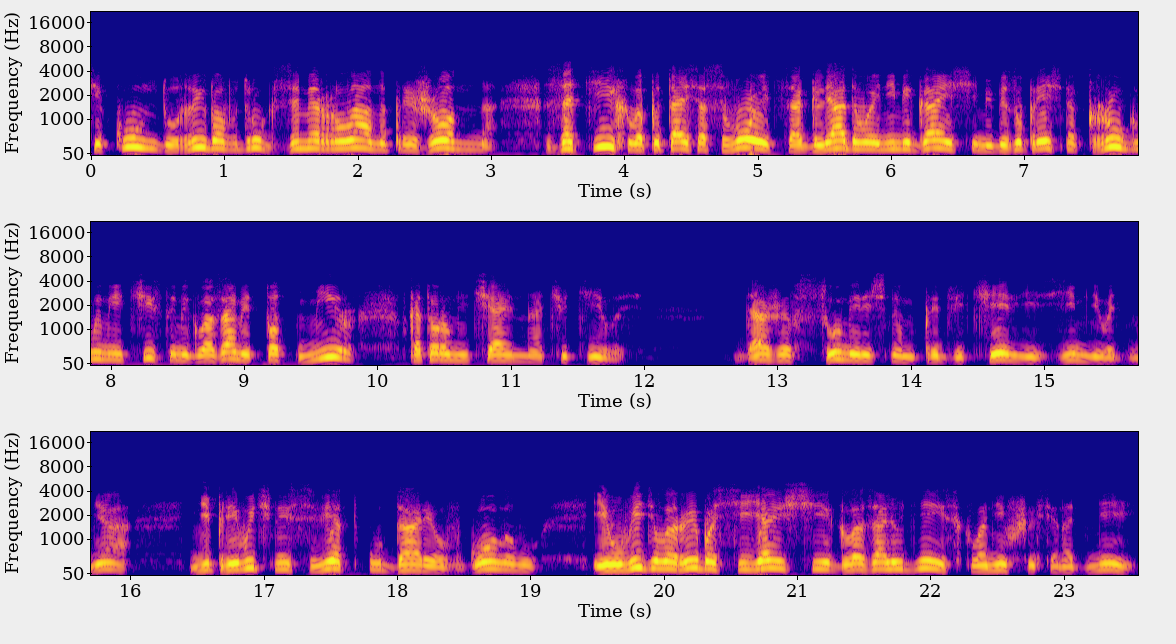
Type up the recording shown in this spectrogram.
секунду рыба вдруг замерла напряженно, затихла, пытаясь освоиться, оглядывая немигающими, безупречно круглыми и чистыми глазами тот мир, в котором нечаянно очутилась. Даже в сумеречном предвечерье зимнего дня непривычный свет ударил в голову, и увидела рыба сияющие глаза людей, склонившихся над ней,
